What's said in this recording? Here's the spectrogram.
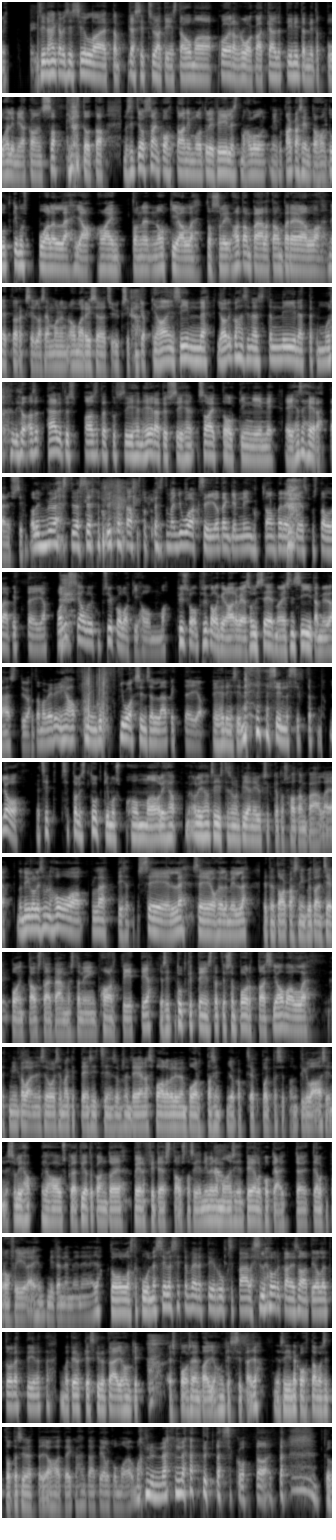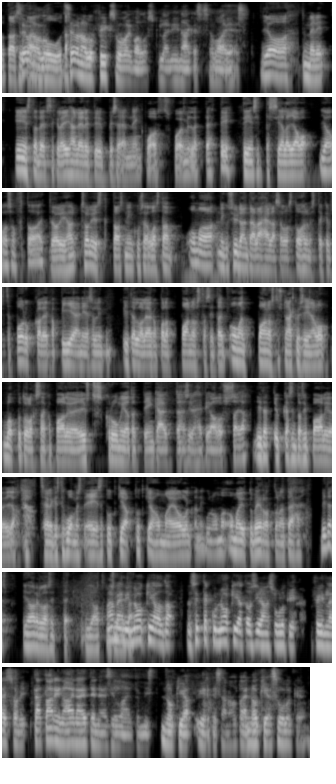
Siinähän kävi siis sillä että mitä sitten syötiin sitä omaa koiran ruokaa, että käytettiin itse niitä puhelimia kanssa. Ja tota, no sitten jossain kohtaa niin mulla tuli fiilis, että mä haluan niin takaisin tuohon tutkimuspuolelle ja hain tonne Nokialle. Tuossa oli Hatan päällä Tampereella Networksilla semmoinen oma research-yksikkö ja hain sinne. Ja olikohan siinä sitten niin, että kun mulla oli hälytys asetettu siihen, herätys siihen side talkingiin, niin eihän se herättänyt sitten. Olin myöhästyä työhaastattelusta, mä juoksin jotenkin niin Tampereen keskustan läpi ja oliko siellä ollut joku psykologihomma, Psyko- psykologin arvio, se oli se, että mä menisin siitä myöhästyä. Mutta mä vedin ihan, niin kuin, juoksin sen läpi ja ehdin sinne, sinne sitten. Joo, sitten sit oli tutkimushommaa, oli ihan, oli ihan siisti sellainen pieni yksikkö tuossa hatan päällä. Ja, no niillä oli semmoinen HA-plätti C-lle, C-ohjelmille, että ne takas niin jotain checkpointtausta ja tämmöistä niin heartbeattia. Ja sitten tutkittiin sitä, että jos sen porttaisi Javalle, että minkälainen se olisi. Ja mäkin tein sitten siinä semmoisen DNS-palvelimen porttasin, joka checkpointtasi jotain tilaa sinne. Se oli ihan, ihan hauska ja tietokantojen perfitestausta siihen nimenomaan siihen telkokäyttöön, telkoprofiileihin, miten ne menee ja tollasta. Kunnes sille sitten vedettiin ruksit päälle sille organisaatiolle, että todettiin, että mä tiedän, keskitetään johonkin Espooseen tai johonkin sitä. Ja, ja siinä kohtaa mä sitten totesin, että jaha, että eiköhän tämä telkomaailma nyt nä- nähty tässä kohtaa, että katsotaan se on ollut, muuta. Se on ollut fiksu oivallus kyllä niin aikaisessa vaiheessa. Joo, meni Instadevssä kyllä ihan erityyppiseen niin puolustusvoimille tehtiin sitten siellä Java, Javasoftaa. Että se oli, ihan, se oli sitten taas niin kuin sellaista omaa niin kuin sydäntä lähellä sellaista ohjelmista tekemistä. Se porukka oli aika pieni ja se oli niin kuin, itsellä oli aika paljon panosta tai oman panostus näkyi siinä lopputuloksessa aika paljon ja just Scrumi otettiin käyttöön siinä heti alussa ja itse tykkäsin tosi paljon ja selkeästi huomasin, että ei se tutkija, tutkijahomma ei ollenkaan niin kuin oma, oma juttu verrattuna tähän. Mitäs Jarilla sitten jatkui Mä menin sieltä? Nokialta, no sitten kun Nokia tosiaan sulki Finlaysonin, tämä tarina aina etenee sillä että mistä Nokia irtisanoo tai Nokia sulkee.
